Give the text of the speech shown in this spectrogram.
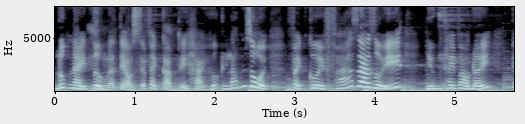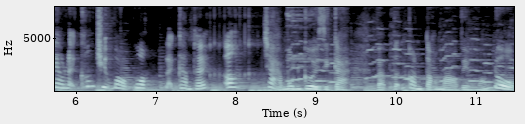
Lúc này tưởng là Tèo sẽ phải cảm thấy hài hước lắm rồi, phải cười phá ra rồi ý. Nhưng thay vào đấy, Tèo lại không chịu bỏ cuộc, lại cảm thấy ơ, chả buồn cười gì cả. và vẫn còn tò mò về món đồ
